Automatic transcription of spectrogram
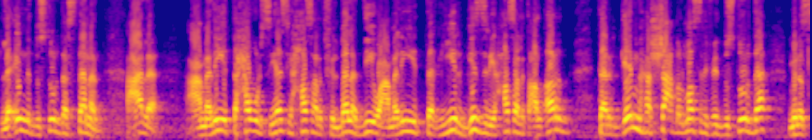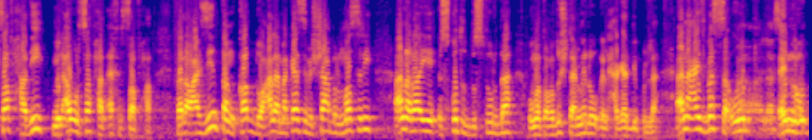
لأن الدستور ده استند على عملية تحول سياسي حصلت في البلد دي وعملية تغيير جذري حصلت على الأرض ترجمها الشعب المصري في الدستور ده من الصفحة دي من أول صفحة لآخر صفحة فلو عايزين تنقضوا على مكاسب الشعب المصري أنا رأيي اسقطوا الدستور ده وما تقعدوش تعملوا الحاجات دي كلها أنا عايز بس أقول لازم إنه.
